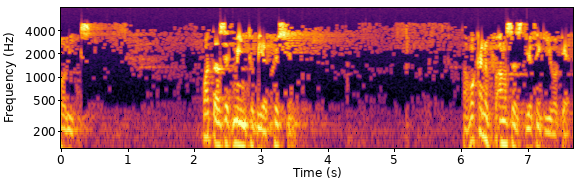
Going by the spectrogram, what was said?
colleagues, what does it mean to be a Christian? Uh, what kind of answers do you think you will get?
